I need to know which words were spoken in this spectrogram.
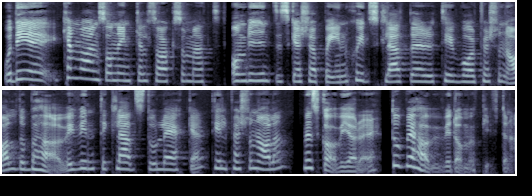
och det kan vara en sån enkel sak som att om vi inte ska köpa in skyddskläder till vår personal, då behöver vi inte klädstorlekar till personalen. Men ska vi göra det, då behöver vi de uppgifterna.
